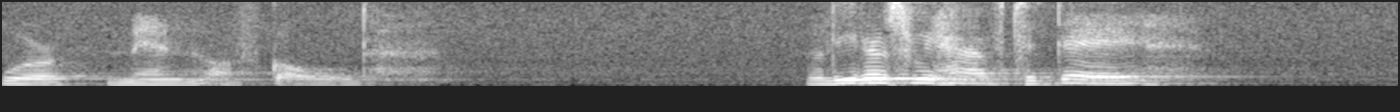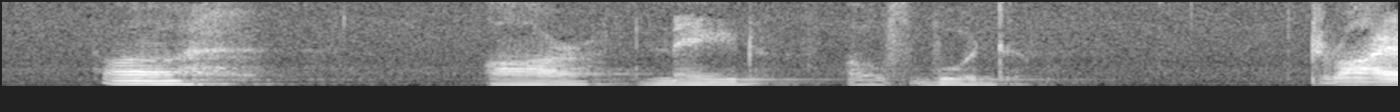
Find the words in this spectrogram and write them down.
were men of gold. The leaders we have today uh, are made of wood, dry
